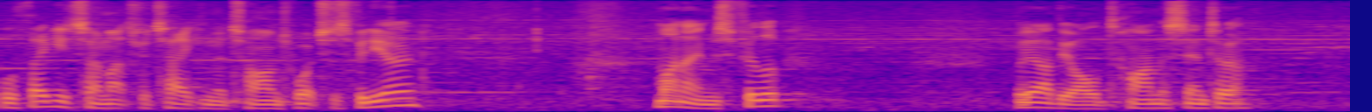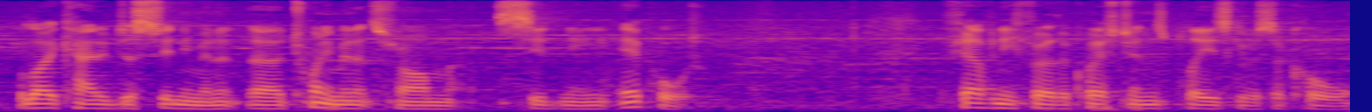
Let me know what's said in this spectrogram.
Well, thank you so much for taking the time to watch this video. My name is Philip. We are the Oldtimer Centre. We're located just Sydney minute, uh, 20 minutes from Sydney Airport. If you have any further questions, please give us a call.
